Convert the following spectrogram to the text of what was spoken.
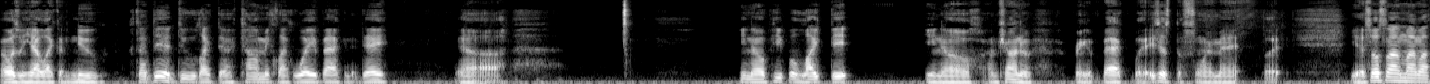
always when you have like a new, because I did do like the comic like way back in the day. Uh, you know, people liked it. You know, I'm trying to bring it back, but it's just the format. But yeah, so it's not my my,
